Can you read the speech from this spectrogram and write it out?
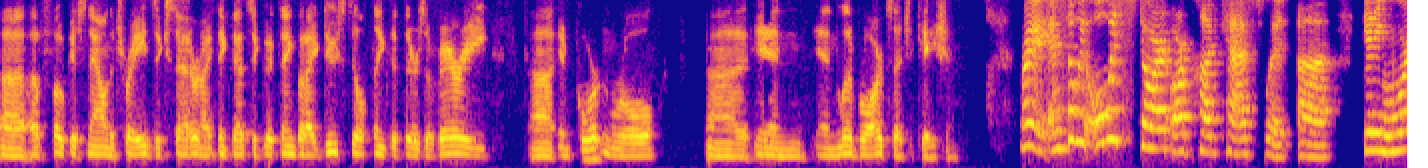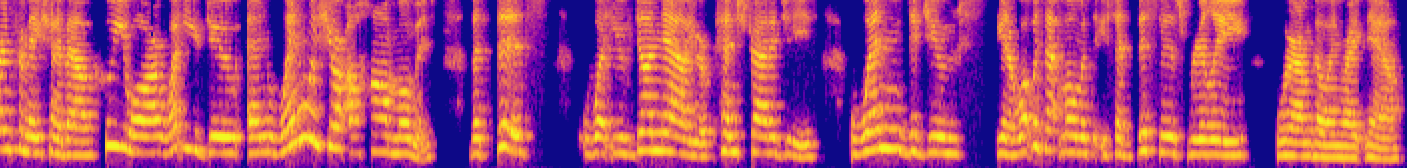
uh, of focus now on the trades, et cetera, and I think that's a good thing. But I do still think that there's a very uh, important role uh, in in liberal arts education. Right, and so we always start our podcast with uh, getting more information about who you are, what you do, and when was your aha moment that this, what you've done now, your Penn strategies. When did you, you know, what was that moment that you said, this is really where I'm going right now?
